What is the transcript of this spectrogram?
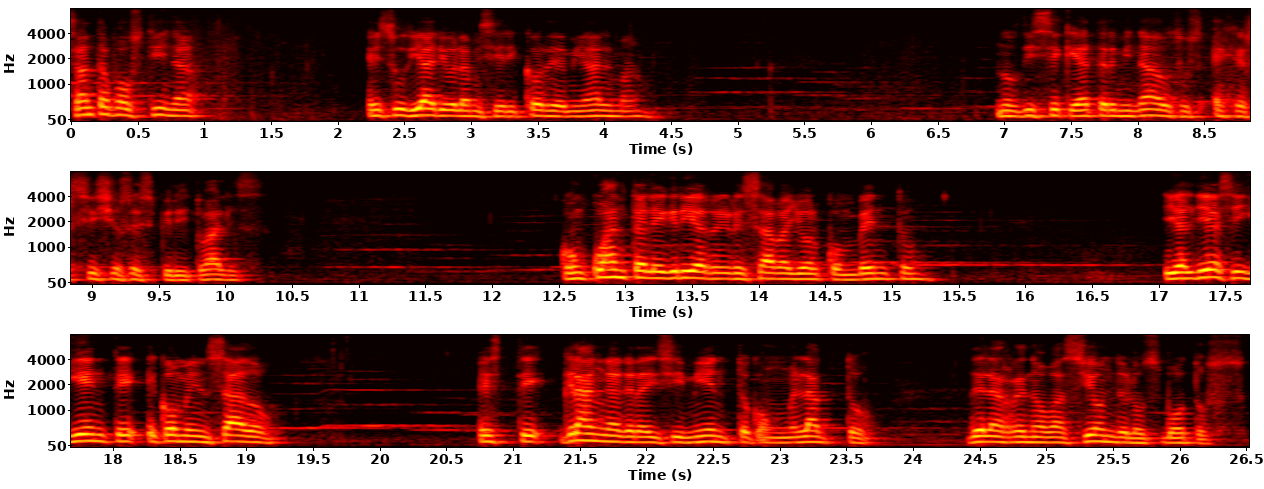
Santa Faustina, en su diario La misericordia de mi alma, nos dice que ha terminado sus ejercicios espirituales. Con cuánta alegría regresaba yo al convento y al día siguiente he comenzado este gran agradecimiento con el acto de la renovación de los votos.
